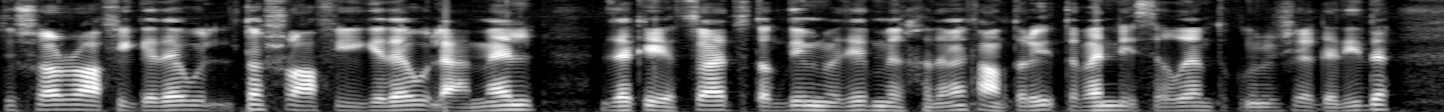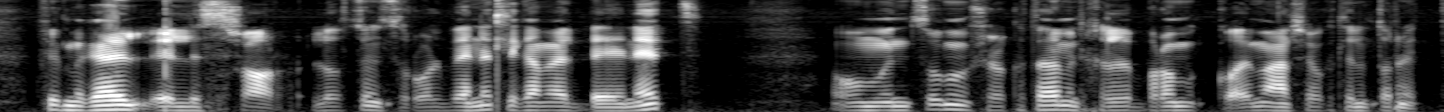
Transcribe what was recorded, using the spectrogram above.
تشرع في جداول تشرع في جداول أعمال ذكية تساعد في تقديم المزيد من الخدمات عن طريق تبني استخدام تكنولوجيا جديدة في مجال الاستشعار اللي هو ال sensor والبيانات لجمع البيانات ومن ثم مشاركتها من خلال البرامج القائمة على شبكة الإنترنت.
